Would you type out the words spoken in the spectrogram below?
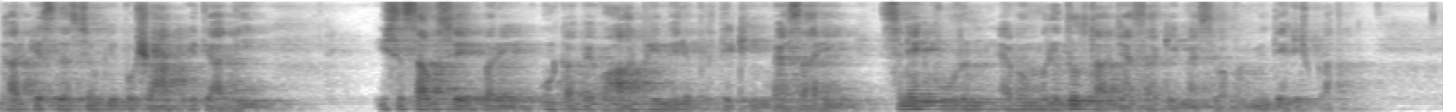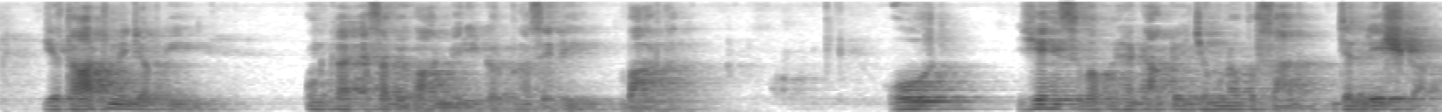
घर के सदस्यों की पोशाक इत्यादि। इस सबसे परे उनका व्यवहार भी मेरे प्रति ठीक वैसा ही स्नेहपूर्ण एवं मृदुल था जैसा कि मैं स्वप्न में देख चुका था। यथार्थ में जबकि उनका ऐसा व्यवहार मेरी कल्पना से भी बाहर था। और यह स्वप्न है डॉक्टर जमुना प्रसाद जल्लेश का।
